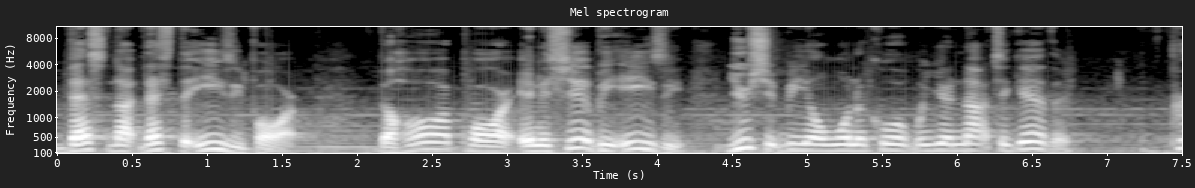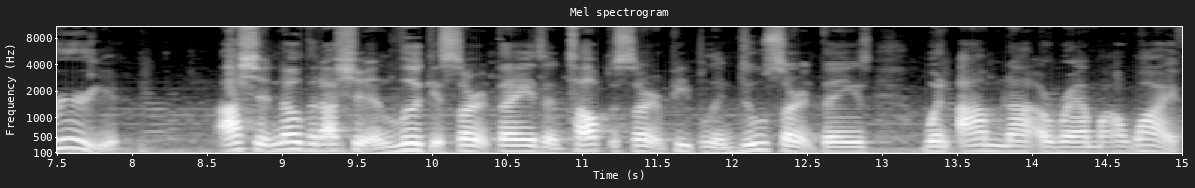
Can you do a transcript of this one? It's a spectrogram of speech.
that's not that's the easy part. The hard part, and it should be easy. You should be on one accord when you're not together. Period. I should know that I shouldn't look at certain things and talk to certain people and do certain things when I'm not around my wife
